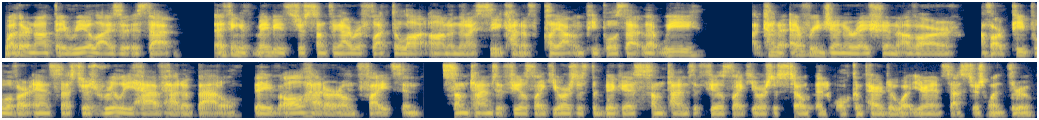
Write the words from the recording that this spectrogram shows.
whether or not they realize it, is that I think maybe it's just something I reflect a lot on and then I see kind of play out in people is that that we uh, kind of every generation of our of our people, of our ancestors really have had a battle. They've all had our own fights. And sometimes it feels like yours is the biggest. Sometimes it feels like yours is so minimal compared to what your ancestors went through.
